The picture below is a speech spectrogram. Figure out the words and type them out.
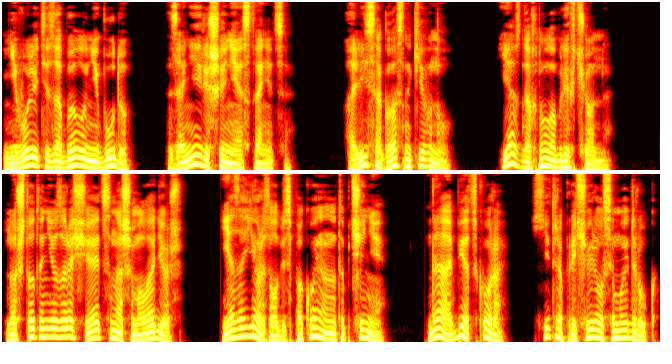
Не волить Изабеллу не буду. За ней решение останется. Али согласно кивнул. Я вздохнул облегченно. Но что-то не возвращается наша молодежь. Я заерзал беспокойно на топчине. Да, обед скоро. Хитро прищурился мой друг.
